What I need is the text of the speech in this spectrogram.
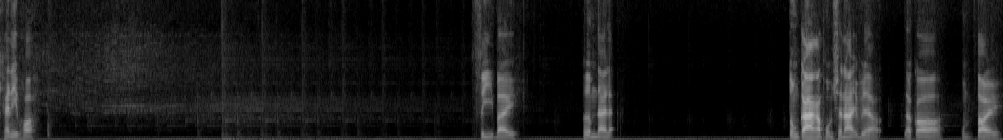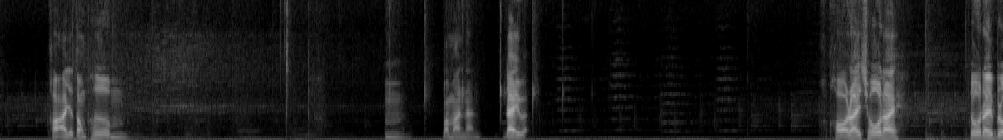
แค่นี้พอสี่ใบ เพิ่มได้แหละ ตรงกลางอะผมชนะอยู่แล้ว แล้วก็ผมต่อย เขาอาจจะต้องเพิ่ม อืม ประมาณนั้นได้แบบขอหน่อยโชว์หน่อย โชว์หน่อยโบร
